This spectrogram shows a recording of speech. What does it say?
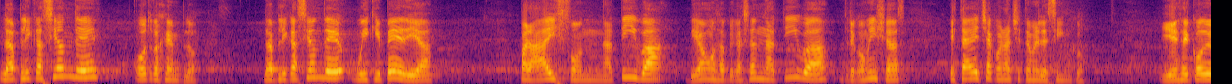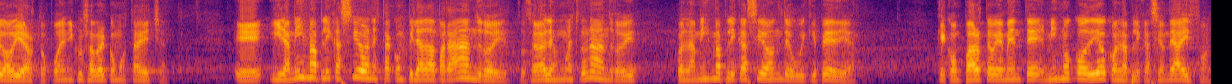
La aplicación de, otro ejemplo, la aplicación de Wikipedia para iPhone nativa, digamos, aplicación nativa, entre comillas, está hecha con HTML5 y es de código abierto, pueden incluso ver cómo está hecha. Eh, y la misma aplicación está compilada para Android, entonces ahora les muestro un Android con la misma aplicación de Wikipedia, que comparte obviamente el mismo código con la aplicación de iPhone,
